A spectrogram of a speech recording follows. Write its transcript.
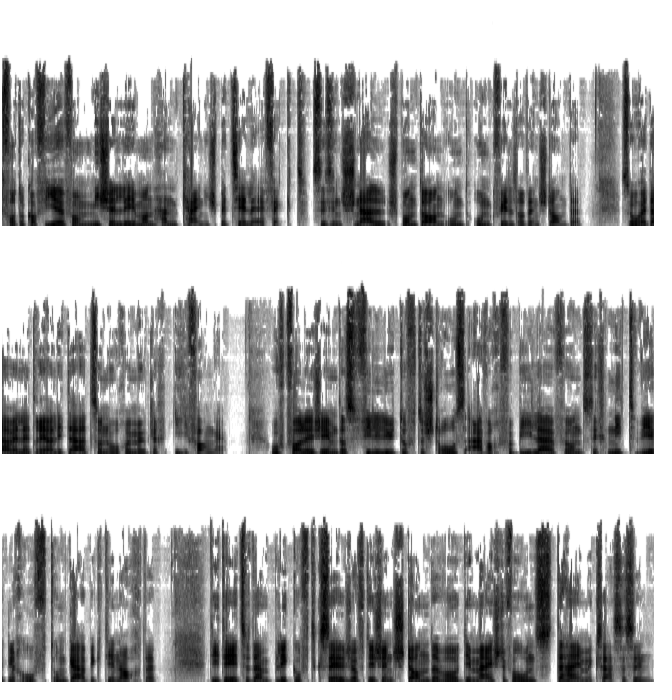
Die Fotografien von Michel Lehmann haben keine speziellen Effekte. Sie sind schnell, spontan und ungefiltert entstanden. So hat er die Realität so nah wie möglich einfangen. Aufgefallen ist ihm, dass viele Leute auf der Straße einfach vorbeilaufen und sich nicht wirklich auf die Umgebung achten. Die Idee zu dem Blick auf die Gesellschaft ist entstanden, wo die meisten von uns daheim gesessen sind.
